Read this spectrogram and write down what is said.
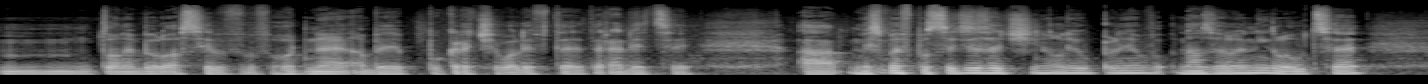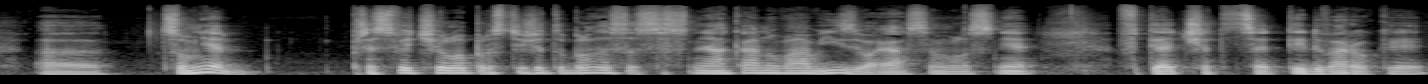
mm, to nebylo asi vhodné, aby pokračovali v té tradici. A my jsme v podstatě začínali úplně na zelený louce, co mě přesvědčilo prostě, že to byla zase, zase nějaká nová výzva. Já jsem vlastně v té četce ty dva roky,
